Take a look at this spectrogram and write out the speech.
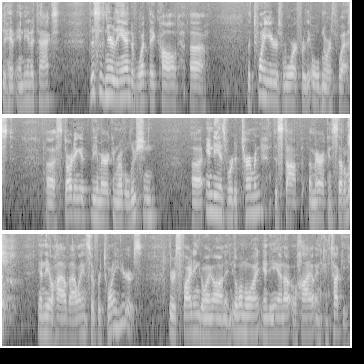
to have Indian attacks. This is near the end of what they called uh, the 20 Years' War for the Old Northwest. Uh, starting at the American Revolution, uh, Indians were determined to stop American settlement in the Ohio Valley, and so for 20 years, there was fighting going on in Illinois, Indiana, Ohio, and Kentucky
